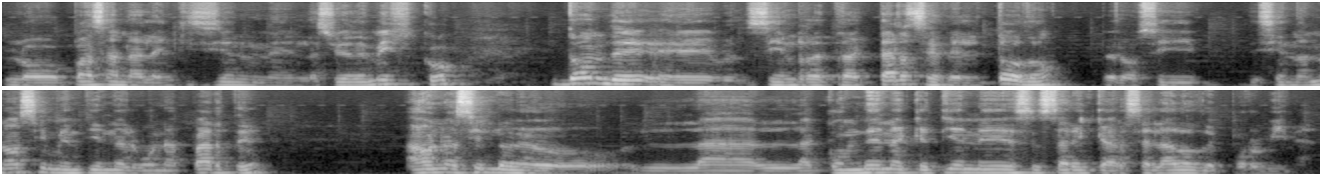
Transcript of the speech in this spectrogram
lo pasan a la Inquisición en la Ciudad de México, donde eh, sin retractarse del todo, pero sí diciendo no, si me entiende alguna parte, aún así lo- la, la condena que tiene es estar encarcelado de por vida.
